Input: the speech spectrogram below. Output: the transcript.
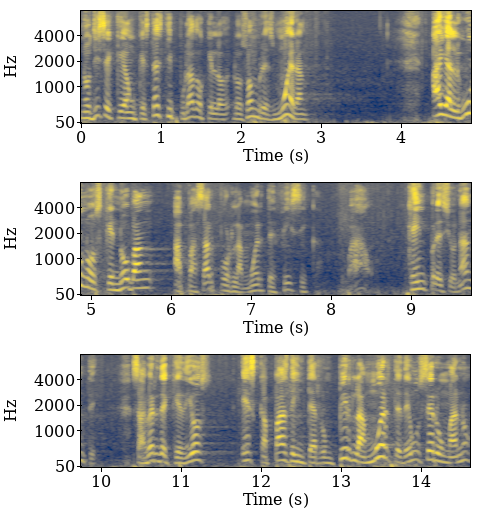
nos dice que aunque está estipulado que los hombres mueran, hay algunos que no van a pasar por la muerte física. ¡Wow! ¡Qué impresionante! Saber de que Dios es capaz de interrumpir la muerte de un ser humano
